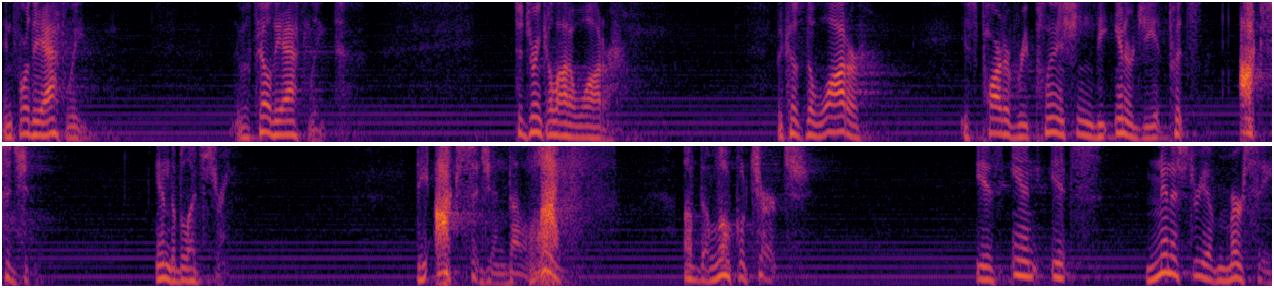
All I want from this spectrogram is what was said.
And for the athlete, it will tell the athlete to drink a lot of water because the water is part of replenishing the energy. It puts oxygen in the bloodstream. The oxygen, the life of the local church is in its ministry of mercy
